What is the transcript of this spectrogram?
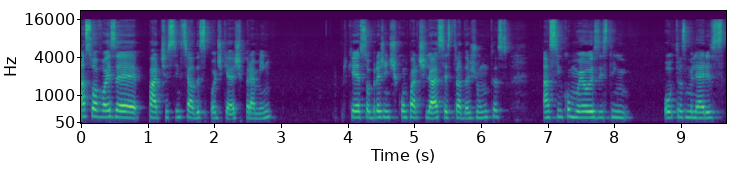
A sua voz é parte essencial desse podcast para mim, porque é sobre a gente compartilhar essa estrada juntas. Assim como eu, existem outras mulheres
